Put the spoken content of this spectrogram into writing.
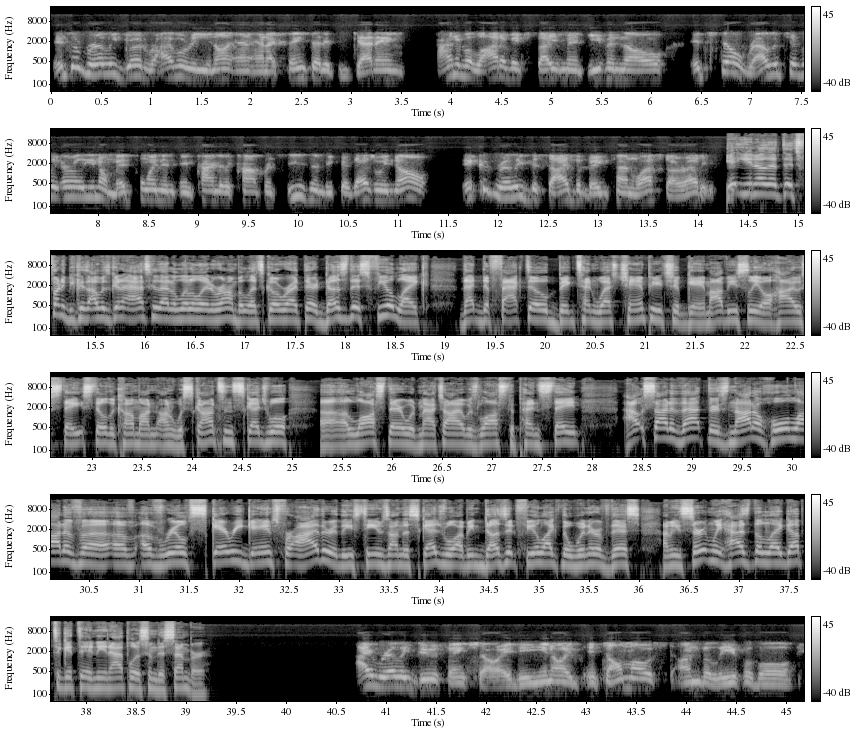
It's a really good rivalry, you know, and, and I think that it's getting kind of a lot of excitement, even though it's still relatively early, you know, midpoint in, in kind of the conference season, because as we know, it could really decide the Big Ten West already. Yeah, you know that it's funny because I was going to ask you that a little later on, but let's go right there. Does this feel like that de facto Big Ten West championship game? Obviously, Ohio State still to come on on Wisconsin's schedule. Uh, a loss there would match Iowa's loss to Penn State. Outside of that, there's not a whole lot of, uh, of of real scary games for either of these teams on the schedule. I mean, does it feel like the winner of this? I mean, certainly has the leg up to get to Indianapolis in December. I really do think so, AD. You know, it, it's almost unbelievable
